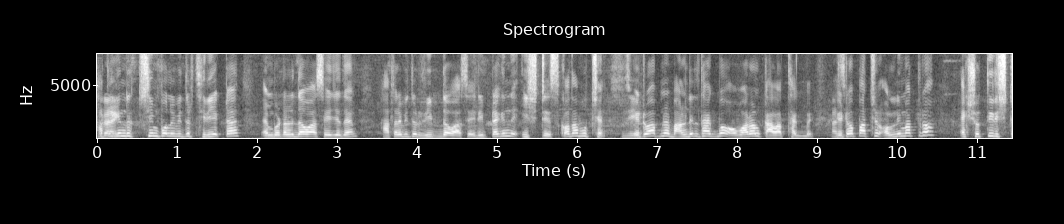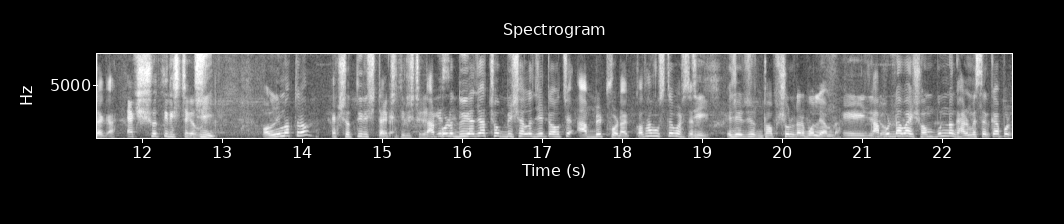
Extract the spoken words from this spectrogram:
হাতে কিন্তু সিম্পলের ভিতর থ্রি একটা এমব্রয়ডারি দেওয়া আছে এই যে দেন হাতের ভিতর রিপ দেওয়া আছে। রিপটা কিন্তু স্টেজ কথা বুঝছেন? এটাও আপনার বান্ডেল থাকবে ওভারঅল কালার থাকবে। এটাও পাচ্ছেন অনলি মাত্র একশো তিরিশ টাকা। একশো তিরিশ টাকা জি। অনলি মাত্র একশো তিরিশ টাকা। 130 টাকা, তারপরে দুই হাজার চব্বিশ সালে যেটা হচ্ছে আপডেট প্রোডাক্ট কথা বুঝতে পারছেন? এই যে ডপ শোল্ডার বলি আমরা। কাপড়টা ভাই সম্পূর্ণ গার্মেন্টসের কাপড়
